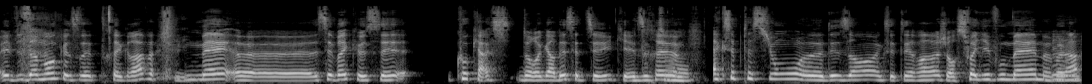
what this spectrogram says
Évidemment que c'est très grave, Oui. mais euh, c'est vrai que c'est cocasse de regarder cette série qui est très euh, acceptation euh, des uns, etc. Genre soyez vous-même, voilà. Mhm.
